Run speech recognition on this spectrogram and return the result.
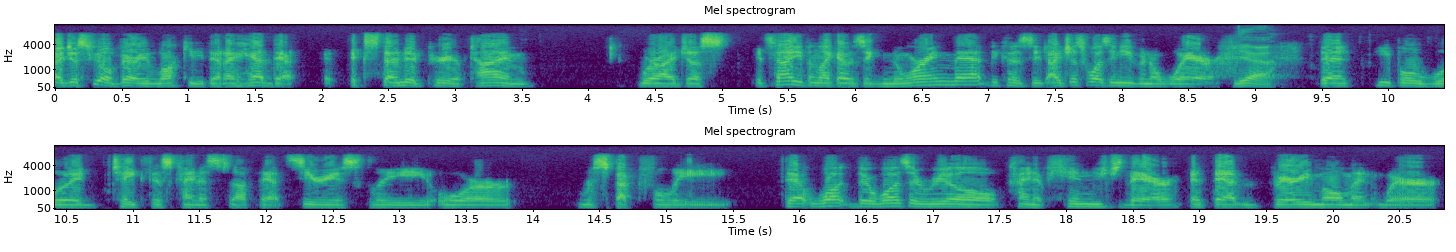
I just feel very lucky that I had that extended period of time where I just, it's not even like I was ignoring that because it, I just wasn't even aware Yeah. that people would take this kind of stuff that seriously or respectfully that what there was a real kind of hinge there at that very moment where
